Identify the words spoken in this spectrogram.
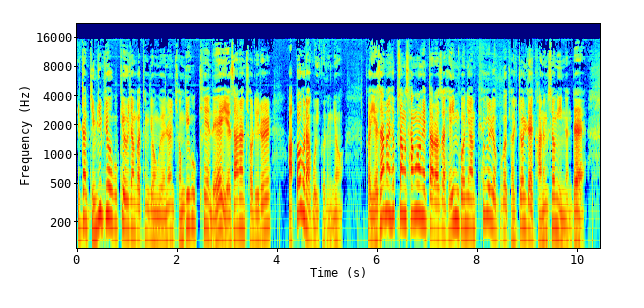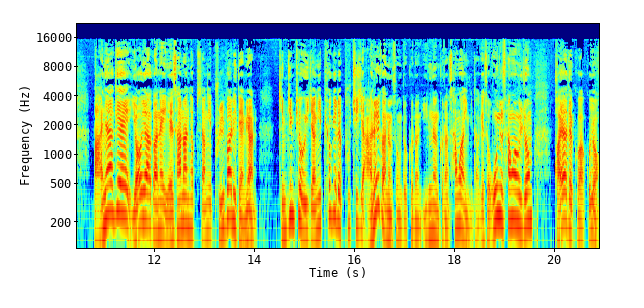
일단 김진표 국회의장 같은 경우에는 정기국회 내 예산안 처리를 압박을 하고 있거든요. 그러니까 예산안 협상 상황에 따라서 해임 건의안 표결 여부가 결정될 가능성이 있는데 만약에 여야 간의 예산안 협상이 불발이 되면 김진표 의장이 표결에 붙이지 않을 가능성도 그런 있는 그런 상황입니다. 그래서 오늘 상황을 좀 봐야 될 것 같고요.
